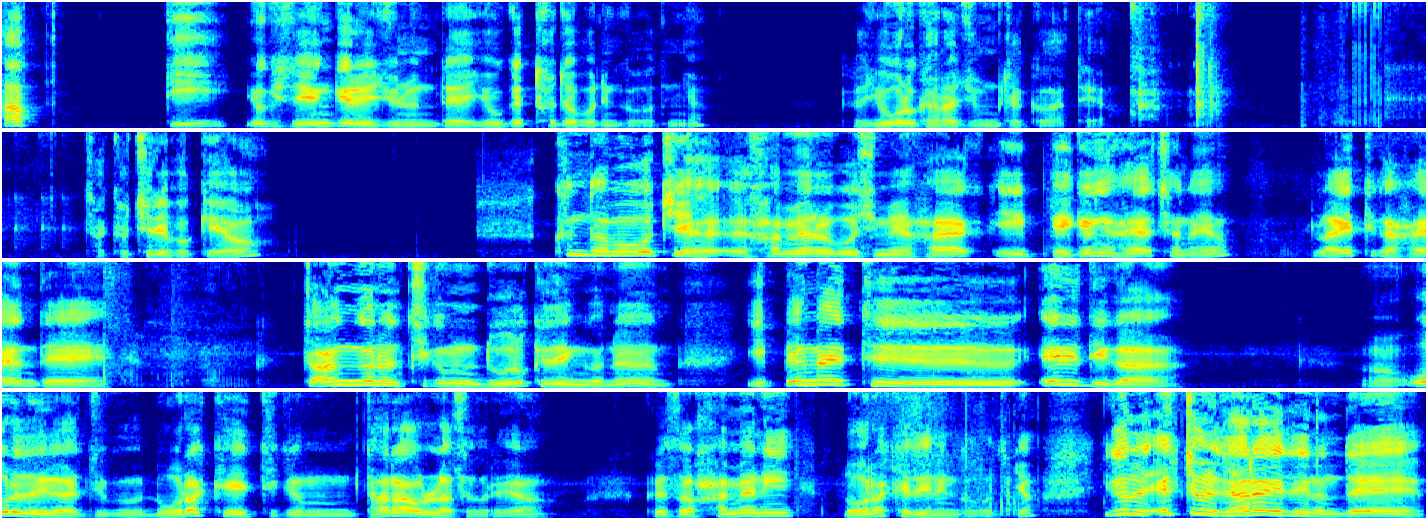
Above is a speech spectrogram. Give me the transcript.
앞뒤 여기서 연결해 주는데 요게 터져 버린 거거든요. 그래서 요거를 갈아 주면 될 것 같아요. 자, 교체해 볼게요. 큰 다마고치 화- 화면을 보시면 하얗, 이 배경이 하얗잖아요. 라이트가 하얀데 작은 거는 지금 누렇게 된 거는 이 백라이트 LED가 어, 오래돼가지고 노랗게 지금 달아올라서 그래요. 그래서 화면이 노랗게 되는 거거든요. 이거는 액정을 갈아야 되는데,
